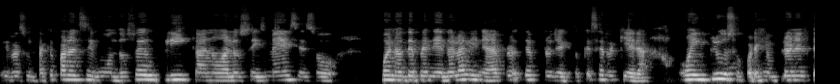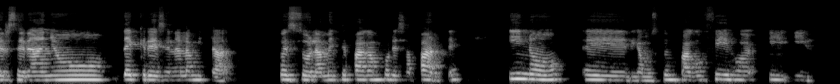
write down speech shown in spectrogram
y resulta que para el segundo se duplican o a los seis meses o, bueno, dependiendo de la línea de, proyecto que se requiera o incluso, por ejemplo, en el tercer año decrecen a la mitad, pues solamente pagan por esa parte y no, eh, digamos que un pago fijo y,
